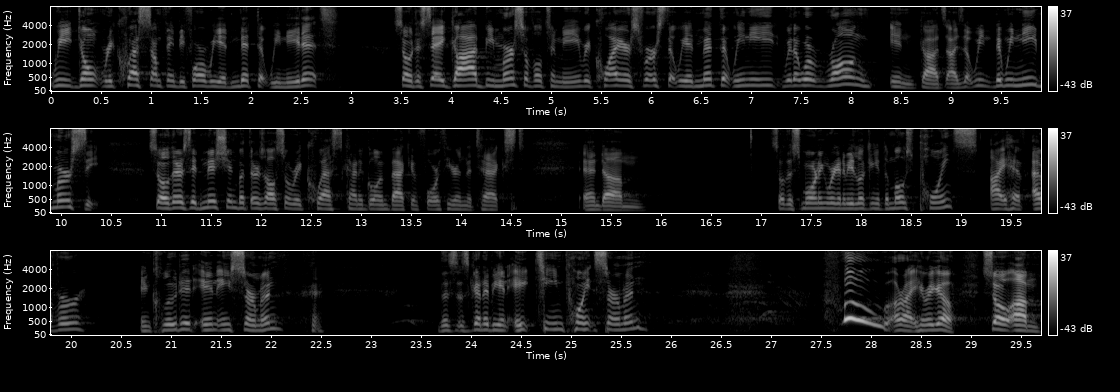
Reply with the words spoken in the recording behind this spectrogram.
we don't request something before we admit that we need it. So to say, God, be merciful to me, requires first that we admit that we need, that we're wrong in God's eyes, that we, that we need mercy. So there's admission, but there's also request kind of going back and forth here in the text. And um, so, this morning we're going to be looking at the most points I have ever included in a sermon. this is going to be an 18 point sermon. Woo! All right, here we go. So, um,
